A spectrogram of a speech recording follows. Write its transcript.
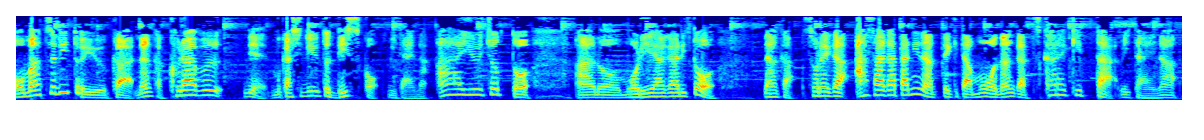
お祭りというか、なんかクラブ、ね、昔で言うとディスコみたいな、ああいうちょっと、あの、盛り上がりと、なんか、それが朝方になってきた、もうなんか疲れ切ったみたいな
